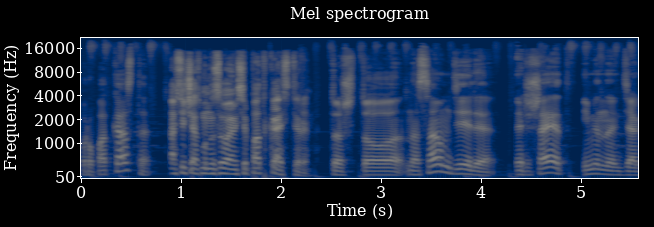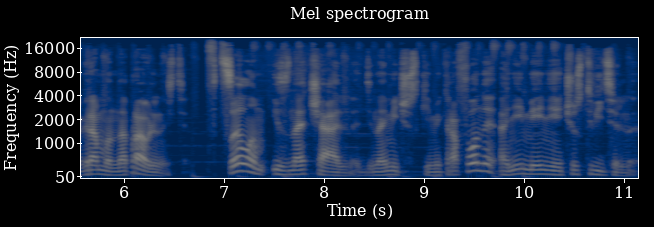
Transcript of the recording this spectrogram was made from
про подкаста... А сейчас мы называемся подкастеры. То, что на самом деле решает именно диаграмма направленности. В целом, изначально динамические микрофоны, они менее чувствительны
